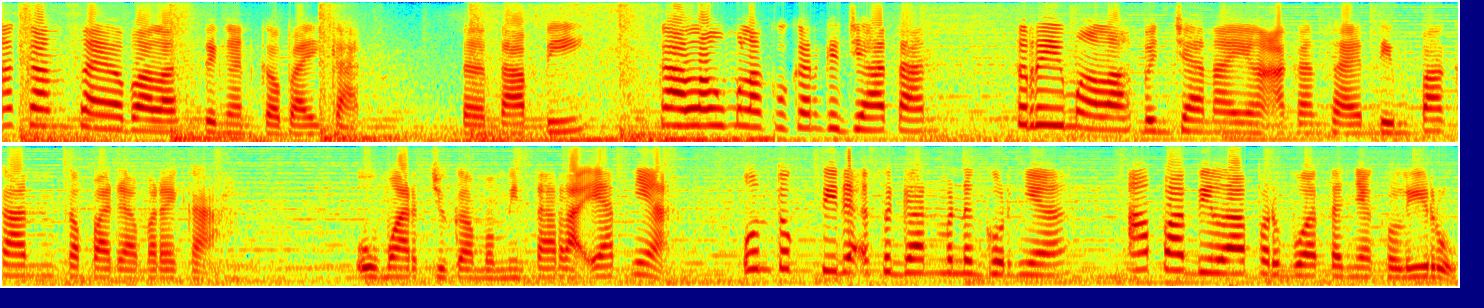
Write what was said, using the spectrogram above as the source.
akan saya balas dengan kebaikan. Tetapi, kalau melakukan kejahatan, terimalah bencana yang akan saya timpakan kepada mereka. Umar juga meminta rakyatnya untuk tidak segan menegurnya apabila perbuatannya keliru.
